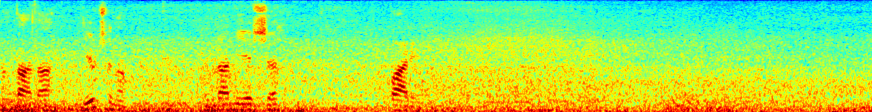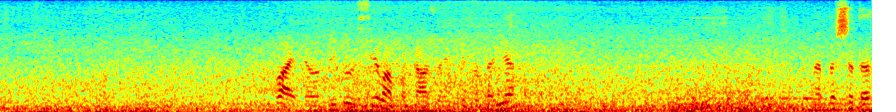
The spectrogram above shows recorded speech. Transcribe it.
Ну, Так, так, дівчина. Там є ще парень. Давайте обійду всі вам покажу, які тут є. Напишіть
